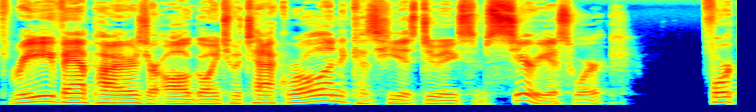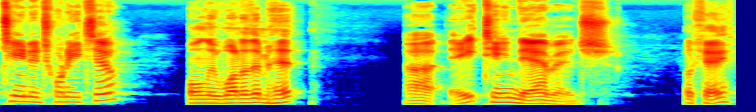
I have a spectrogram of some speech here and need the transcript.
three vampires are all going to attack Rolen because he is doing some serious work. 14 and 22, Only one of them hit. uh, 18 damage. Okay.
